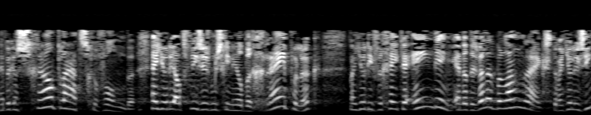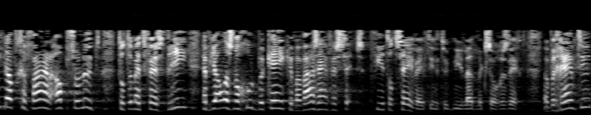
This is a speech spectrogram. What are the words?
heb ik een schuilplaats gevonden. En jullie advies is misschien heel begrijpelijk, maar jullie vergeten één ding. En dat is wel het belangrijkste, want jullie zien dat gevaar absoluut. Tot en met vers 3 heb je alles nog goed bekeken. Maar waar zijn vers 4 tot 7, heeft hij natuurlijk niet letterlijk zo gezegd. Maar begrijpt u,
